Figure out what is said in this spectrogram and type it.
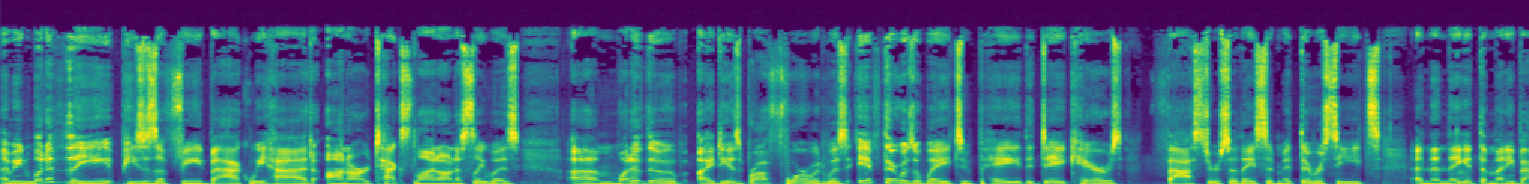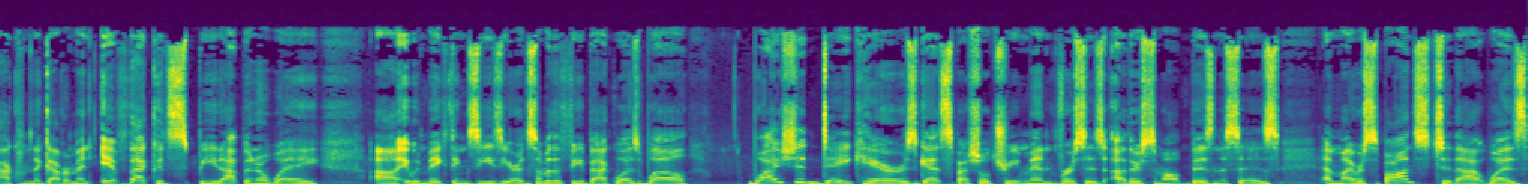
I mean, one of the pieces of feedback we had on our text line, honestly, was um, one of the ideas brought forward was if there was a way to pay the daycares faster. So they submit their receipts and then they get the money back from the government. If that could speed up in a way uh, it would make things easier. And some of the feedback was well why should daycares get special treatment versus other small businesses? And my response to that was,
